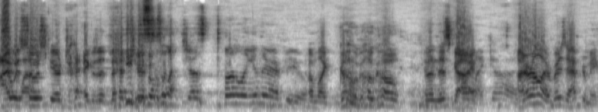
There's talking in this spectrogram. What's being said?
I was Wow. so scared to exit that he's like just tunneling in there after you. I'm like, go, go, go. And then this guy. oh my god. I don't know, everybody's after me.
